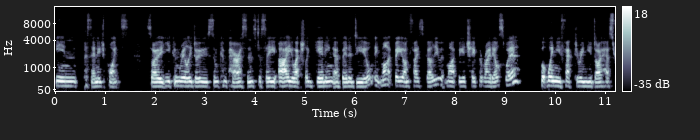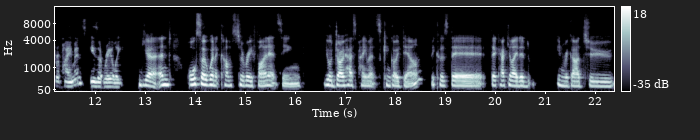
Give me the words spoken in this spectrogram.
in percentage points. So you can really do some comparisons to see are you actually getting a better deal? It might be on face value, it might be a cheaper rate elsewhere, but when you factor in your DHOAS repayments, is it really? Yeah. And also when it comes to refinancing, your DHOAS payments can go down because they're they're calculated in regard to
